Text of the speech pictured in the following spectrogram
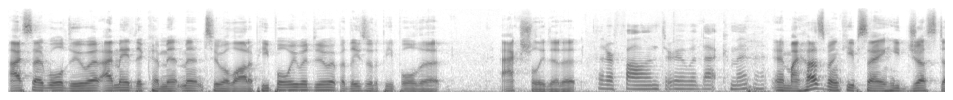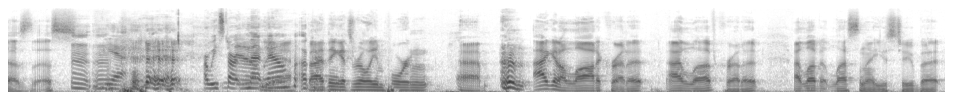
I said we'll do it. I made the commitment to a lot of people we would do it, but these are the people that actually did it. that are following through with that commitment. And my husband keeps saying he just does this. Yeah. Are we starting No. that now? Yeah, but I think it's really important. Um, I get a lot of credit. I love credit. I love it less than I used to, but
